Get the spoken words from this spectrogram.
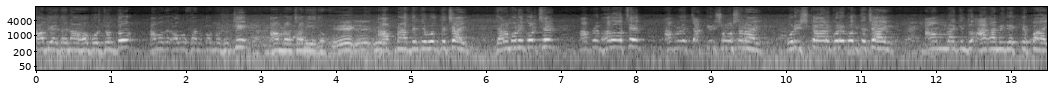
দাবি আদায় না হওয়া পর্যন্ত আমাদের অবস্থান কর্মসূচি আমরা চালিয়ে দেবো। আপনাদেরকে বলতে চাই যারা মনে করছেন আপনারা ভালো আছেন আপনাদের চাকরির সমস্যা নাই পরিষ্কার করে বলতে চাই আমরা কিন্তু আগামী দেখতে পাই।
